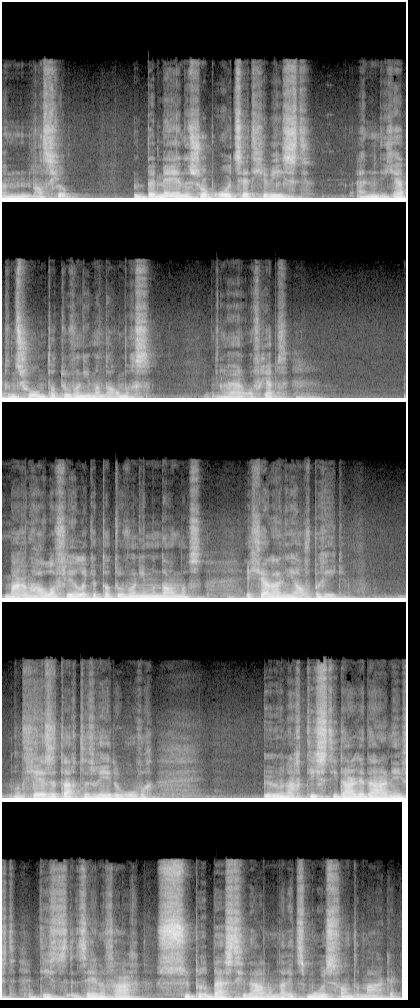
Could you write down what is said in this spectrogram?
Um, als je bij mij in de shop ooit bent geweest en je hebt een schoon tattoo van iemand anders, uh, of je hebt maar een half lelijke tattoo van iemand anders, ik ga dat niet afbreken. Want jij zit daar tevreden over. Uw artiest die dat gedaan heeft, die heeft zijn of haar superbest gedaan om daar iets moois van te maken.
